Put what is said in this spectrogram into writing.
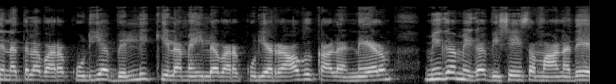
தினத்தில் வரக்கூடிய வெள்ளிக்கிழமையில் வரக்கூடிய ராகு கால நேரம் மிக மிக விசேஷமானது.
